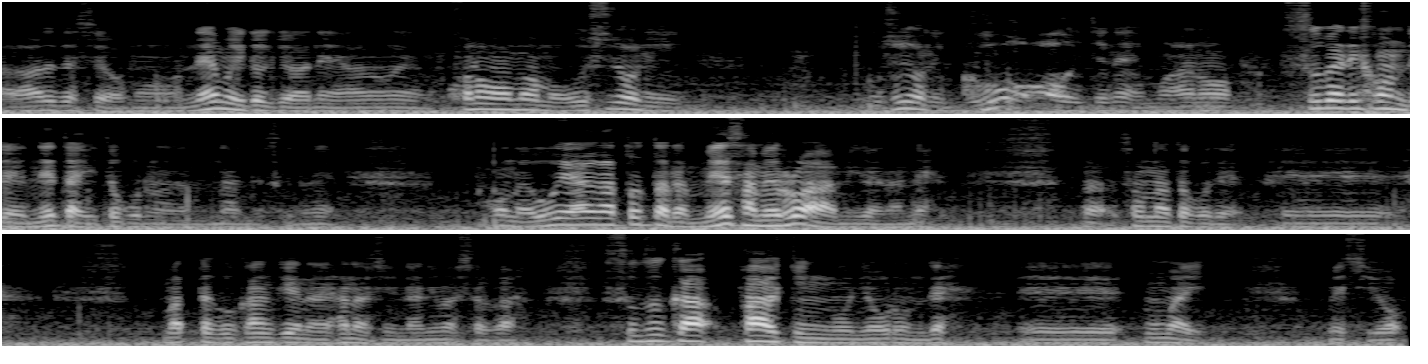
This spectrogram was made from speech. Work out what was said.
ああれですよ、もう眠い時はね、あのね、このままもう後ろに、後ろにグオー置いてね、もうあの、滑り込んで寝たいところなんなんですけどね、こんな上上がっとったら目覚めろわみたいなね、まあ、そんなとこで、えー、全く関係ない話になりましたが、鈴鹿パーキングにおるんで、えー、うまい飯を、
